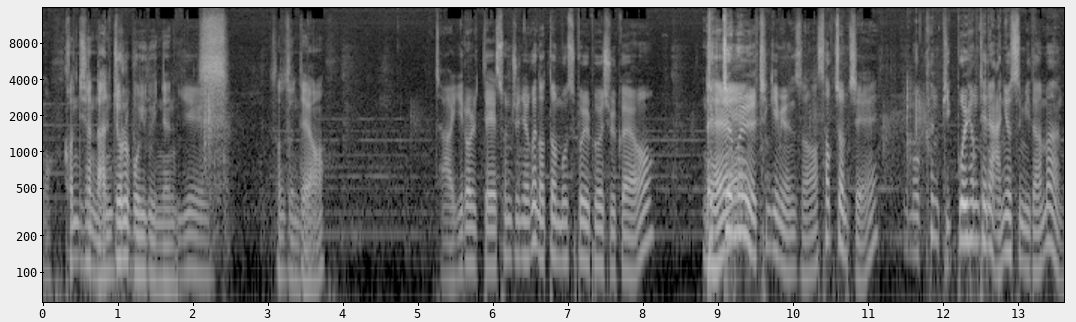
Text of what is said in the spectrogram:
뭐 컨디션 난조를 보이고 있는 예. 선수인데요. 자 이럴 때 손준혁은 어떤 모습을 보여줄까요? 네. 득점을 챙기면서 석점째. 뭐 큰 빅볼 형태는 아니었습니다만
